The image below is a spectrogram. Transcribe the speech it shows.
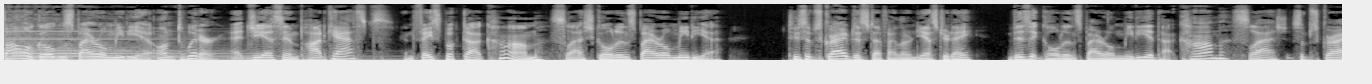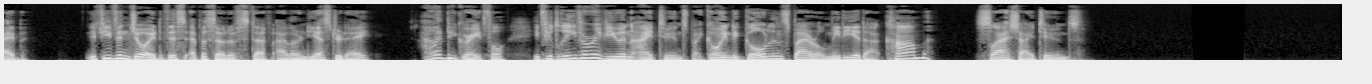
Follow Golden Spiral Media on Twitter at GSM Podcasts and Facebook.com slash Golden Spiral Media. To subscribe to Stuff I Learned Yesterday, visit goldenspiralmedia.com slash subscribe. If you've enjoyed this episode of Stuff I Learned Yesterday, I would be grateful if you'd leave a review in iTunes by going to goldenspiralmedia.com slash iTunes.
